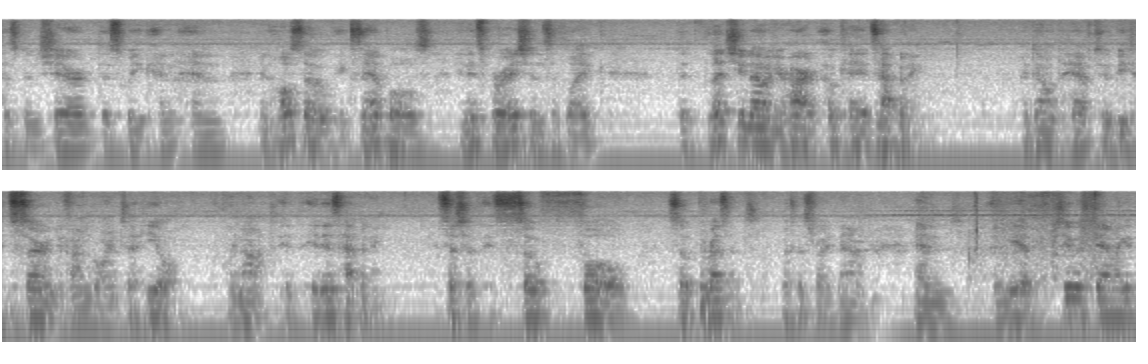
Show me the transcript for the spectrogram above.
has been shared this week and, and, and also examples and inspirations of like, that lets you know in your heart, okay, it's happening. I don't have to be concerned if I'm going to heal not. It, it is happening. It's such a, it's so full, so present with us right now. And and we had, she was channeling it,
